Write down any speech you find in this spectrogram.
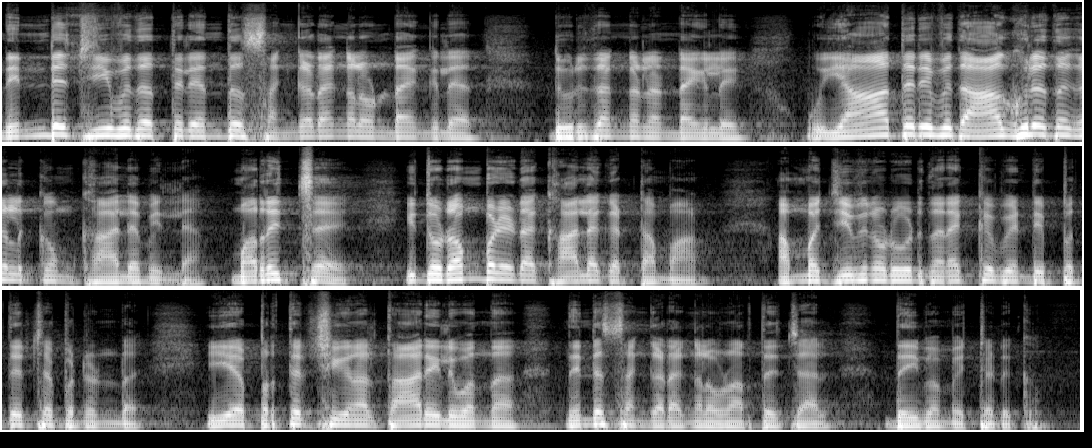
നിന്റെ ജീവിതത്തിൽ എന്ത് സങ്കടങ്ങളുണ്ടെങ്കിൽ ദുരിതങ്ങളുണ്ടെങ്കിൽ യാതൊരുവിധ ആകുലതകൾക്കും കാലമില്ല. മറിച്ച് ഇതുടമ്പടിയുടെ കാലഘട്ടമാണ്. അമ്മ ജീവനോടുകൂടി നിനക്ക് വേണ്ടി പ്രത്യക്ഷപ്പെട്ടിട്ടുണ്ട്. ഈ പ്രത്യക്ഷികളാൽ താരയിൽ വന്ന് നിന്റെ സങ്കടങ്ങൾ ഉണർത്തിച്ചാൽ ദൈവം ഏറ്റെടുക്കും.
